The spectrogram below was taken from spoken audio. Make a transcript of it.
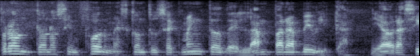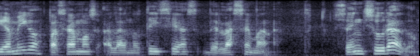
pronto nos informes con tu segmento de Lámpara Bíblica. Y ahora sí amigos, pasamos a las noticias de la semana. Censurado.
